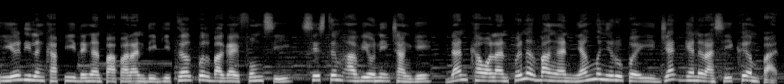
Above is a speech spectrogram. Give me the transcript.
Ia dilengkapi dengan paparan digital pelbagai fungsi, sistem avionik canggih, dan kawalan penerbangan yang menyerupai jet generasi keempat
